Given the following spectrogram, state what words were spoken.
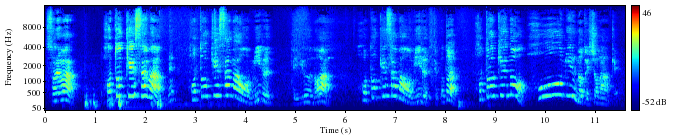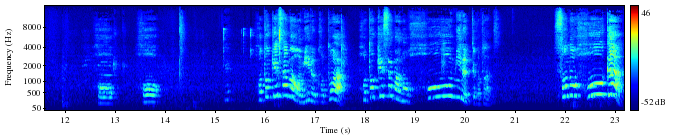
それは仏様ね仏様を見るっていうのは仏様を見るってことは仏の法を見るのと一緒なわけ。法法。仏様を見ることは仏様の法を見るってことなんです。その法が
